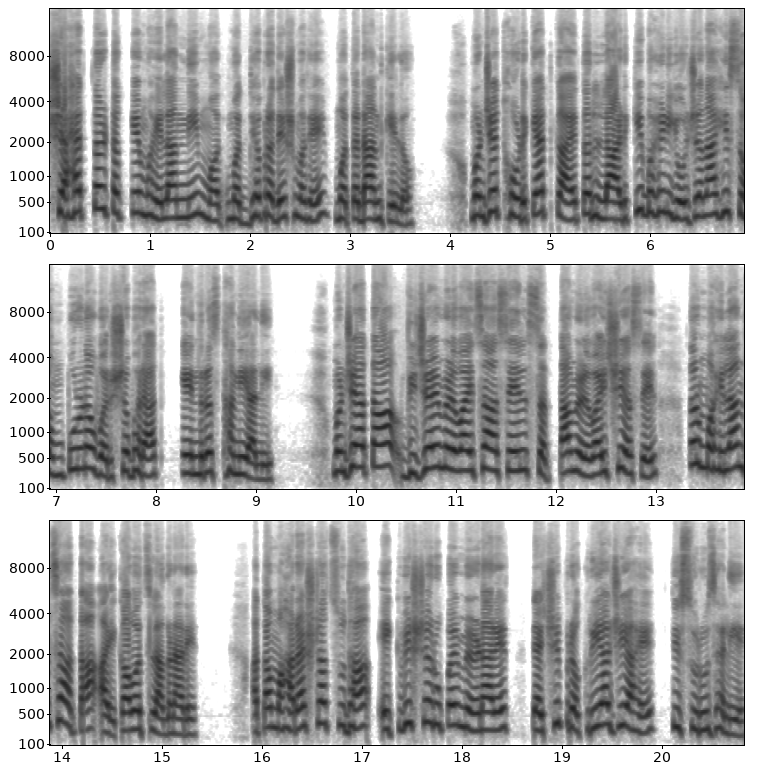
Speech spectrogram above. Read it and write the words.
शहात्तर टक्के महिलांनी म मध्य प्रदेशमध्ये मतदान केलं. म्हणजे थोडक्यात काय तर लाडकी बहीण योजना ही संपूर्ण वर्षभरात केंद्रस्थानी आली. म्हणजे आता विजय मिळवायचा असेल सत्ता मिळवायची असेल तर महिलांचं आता ऐकावंच लागणार आहे. आता महाराष्ट्रात सुद्धा एकवीसशे रुपये मिळणार आहेत त्याची प्रक्रिया जी आहे ती सुरू झाली आहे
